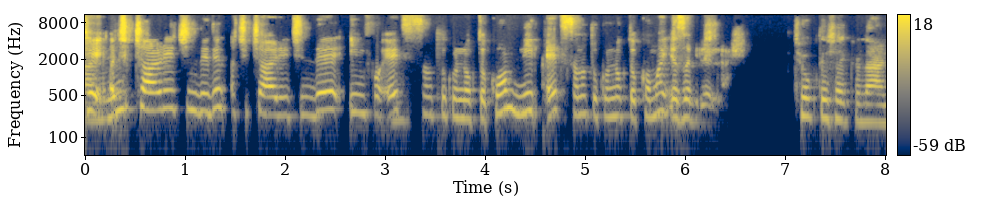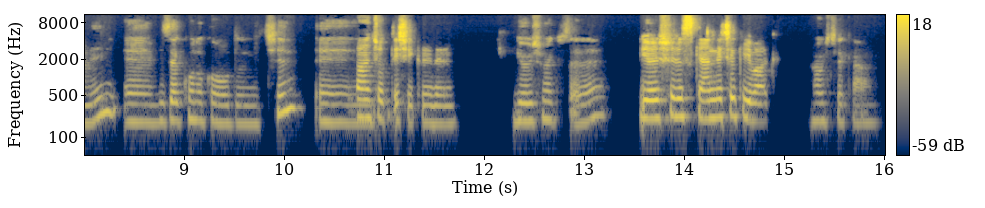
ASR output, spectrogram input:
şey, açık çağrı için dedin. Açık çağrı için de info.sanatokur.com, nil.sanatokur.com'a yazabilirler. Çok teşekkürler Nil. Ee, bize konuk olduğun için. Ee, ben çok teşekkür ederim. Görüşmek üzere. Görüşürüz. Kendine çok iyi bak. Hoşçakal.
